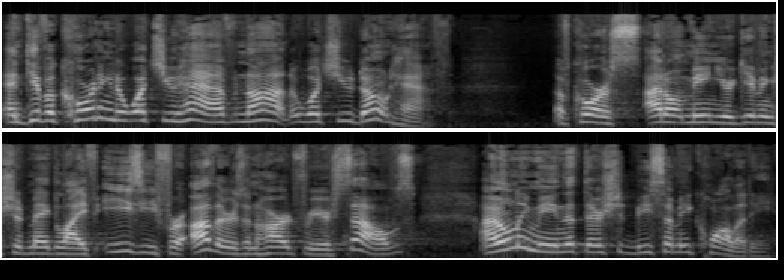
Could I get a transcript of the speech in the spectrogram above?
and give according to what you have, not what you don't have. Of course, I don't mean your giving should make life easy for others and hard for yourselves. I only mean that there should be some equality.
